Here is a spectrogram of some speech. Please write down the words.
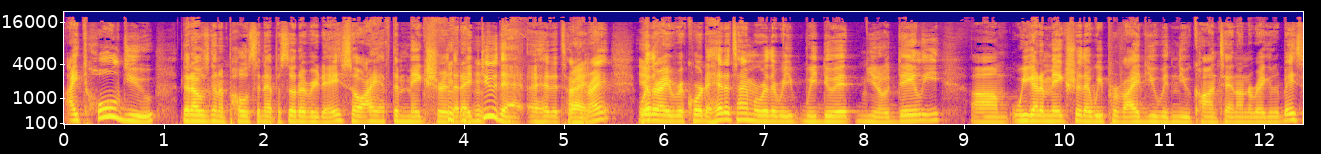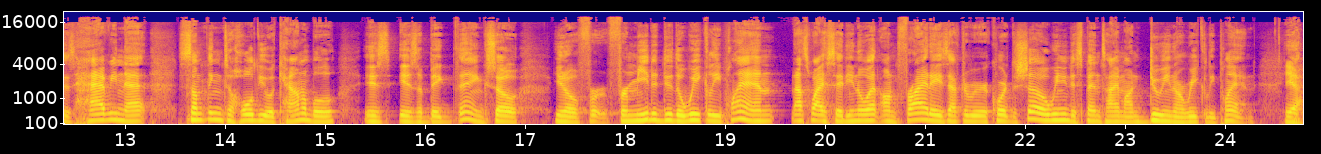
I told you that I was going to post an episode every day, so I have to make sure that I do that ahead of time, Right. right? Whether I record ahead of time or whether we, we do it, you know, daily, um, we got to make sure that we provide you with new content on a regular basis. Having that something to hold you accountable is is a big thing. So, you know, for for me to do the weekly plan, that's why I said, you know what, on Fridays after we record the show, we need to spend time on doing our weekly plan. Yeah.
